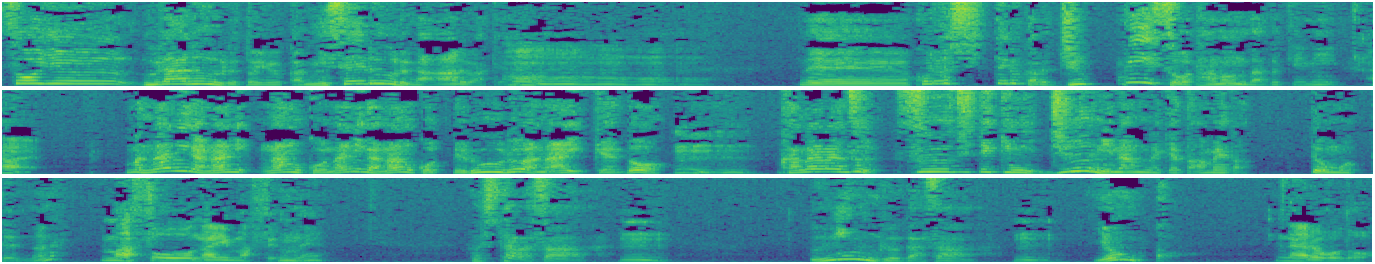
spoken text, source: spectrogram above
そういう裏ルールというか、店ルールがあるわけうん。うんうんうんうん。で、これを知ってるから10ピースを頼んだ時に、はい。まあ何が何、何個、何が何個ってルールはないけど、うんうん。必ず数字的に10になんなきゃダメだって思ってるんだね。まあそうなりますよね。そしたらさ、うん。ウィングがさ、うん。4個。なるほど。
